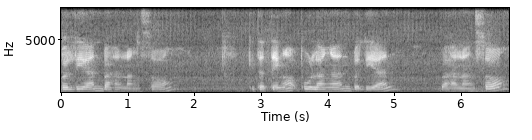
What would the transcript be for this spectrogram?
belian bahan langsung. Kita tengok pulangan belian bahan langsung.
